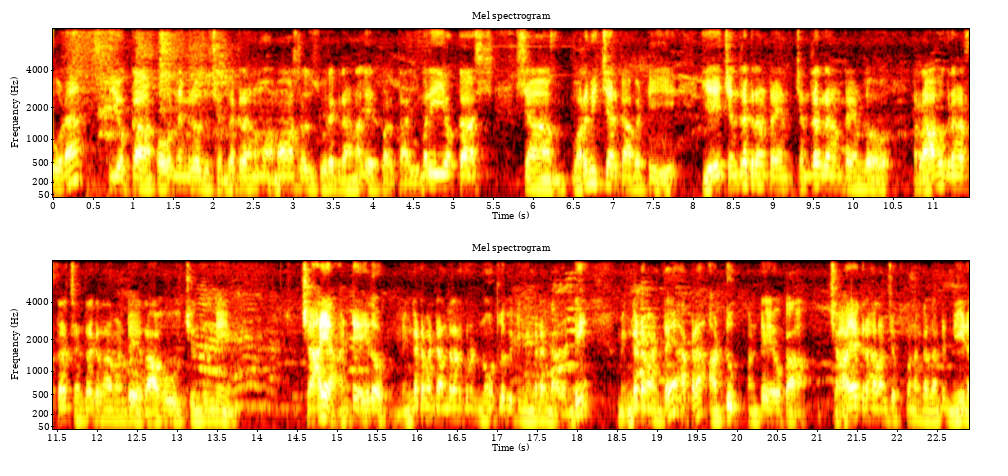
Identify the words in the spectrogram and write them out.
కూడా ఈ యొక్క పౌర్ణమి రోజు చంద్రగ్రహణము అమావాస్య రోజు సూర్యగ్రహణాలు ఏర్పడతాయి. మరి ఈ యొక్క వరం ఇచ్చారు కాబట్టి ఏ చంద్రగ్రహణ టైం చంద్రగ్రహం టైంలో రాహుగ్రహస్థ చంద్రగ్రహణం అంటే రాహు చంద్రుణ్ణి ఛాయ అంటే ఏదో మింగటం అంటే అందరూ అనుకున్నట్టు నోట్లో పెట్టి మింగడం కాదండి. మింగటం అంటే అక్కడ అడ్డు అంటే ఒక ఛాయాగ్రహాలు అని చెప్పుకున్నాం కదంటే నీడ.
